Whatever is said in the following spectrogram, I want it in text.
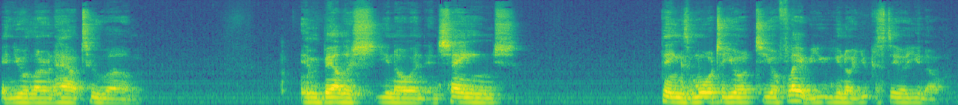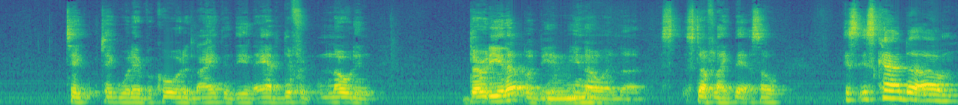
and you'll learn how to um, embellish, you know, and, and change things more to your to your flavor. You you know you can still you know take take whatever chord or ninth and then add a different note and dirty it up a bit, Mhm. you know, and uh, s- stuff like that. So it's it's kind of um,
